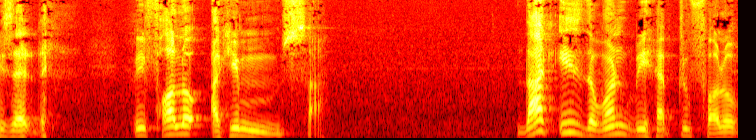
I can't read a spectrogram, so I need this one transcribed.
He said, we follow ahimsa. That is the one we have to follow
